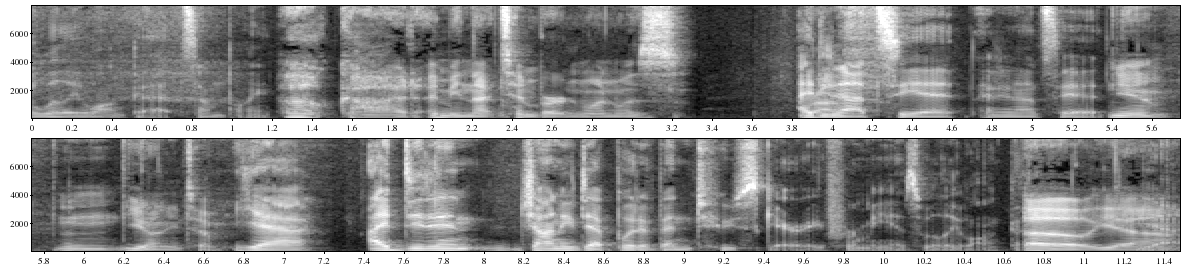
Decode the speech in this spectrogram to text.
a Willy Wonka at some point. Oh God. I mean, that Tim Burton one was. I did not see it. I did not see it. Yeah. mm, you don't need to. Yeah, I didn't. Johnny Depp would have been too scary for me as Willy Wonka. Oh yeah. Yeah.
